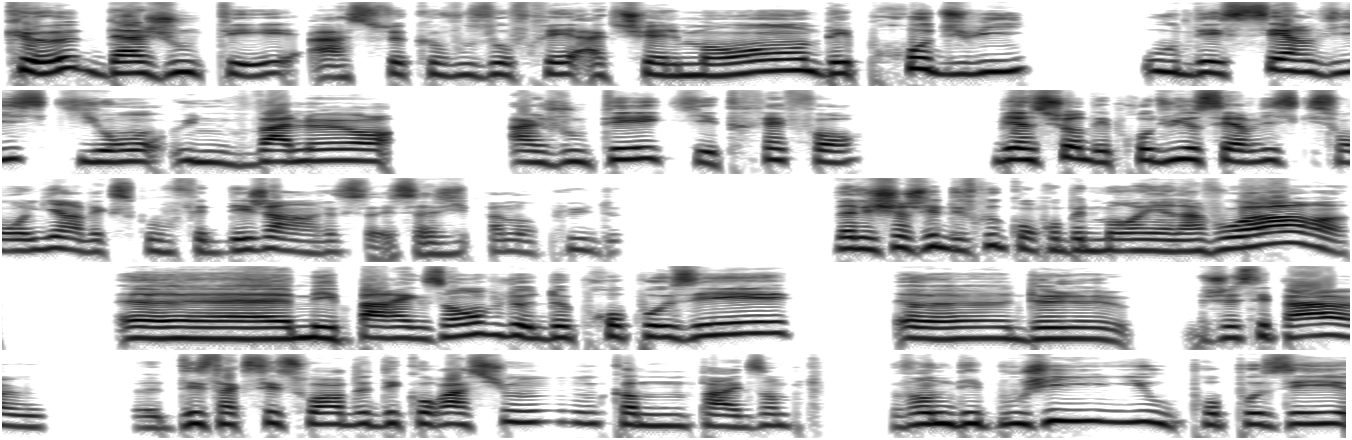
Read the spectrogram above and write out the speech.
que d'ajouter à ce que vous offrez actuellement des produits ou des services qui ont une valeur ajoutée qui est très forte. Bien sûr, des produits ou services qui sont en lien avec ce que vous faites déjà. Hein. Il ne s'agit pas non plus d'aller chercher des trucs qui n'ont complètement rien à voir. mais par exemple, de proposer, de, je sais pas, des accessoires de décoration, comme par exemple vendre des bougies ou proposer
